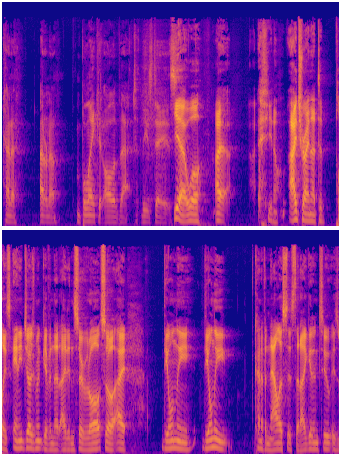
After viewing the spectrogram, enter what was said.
kind of I don't know blanket all of that these days. Yeah, well, I, I- you know, I try not to place any judgment given that I didn't serve at all. So I, the only, the only kind of analysis that I get into is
